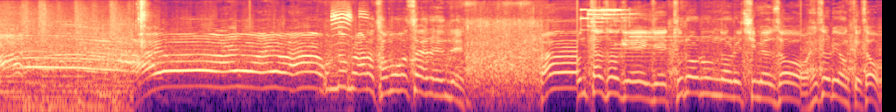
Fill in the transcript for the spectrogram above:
아, 아유, 아유, 아유, 아, 홈런을 하나 더 먹었어야 되는데. 아, 본타석에 이제 투런 홈런을 치면서 해설위 원께서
